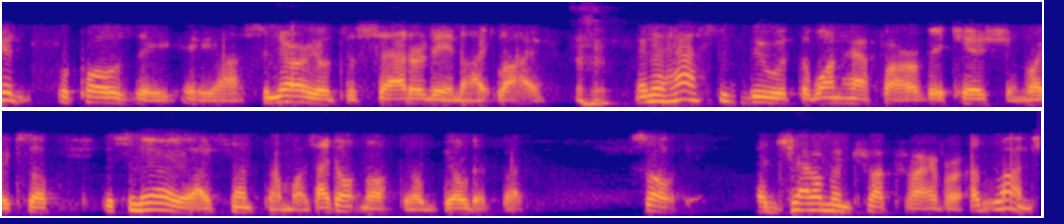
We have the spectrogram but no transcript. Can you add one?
had proposed a, a uh, scenario to Saturday Night Live, uh-huh. and it has to do with the one half hour vacation, right? So the scenario I sent them was I don't know if they'll build it, but so a gentleman truck driver at lunch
